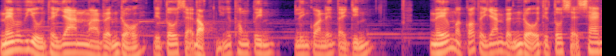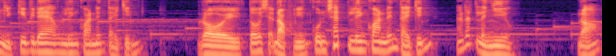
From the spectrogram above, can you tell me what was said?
nếu mà ví dụ thời gian mà rảnh rỗi thì tôi sẽ đọc những cái thông tin liên quan đến tài chính. Nếu mà có thời gian rảnh rỗi thì tôi sẽ xem những cái video liên quan đến tài chính. Rồi tôi sẽ đọc những cuốn sách liên quan đến tài chính, nó rất là nhiều. Đó,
